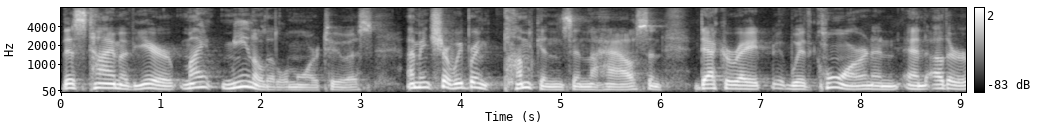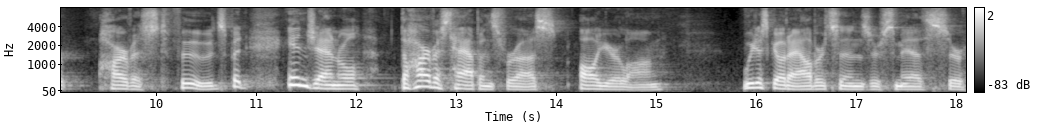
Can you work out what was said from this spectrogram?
this time of year might mean a little more to us. I mean, sure, we bring pumpkins in the house and decorate with corn and, and other harvest foods, but in general, the harvest happens for us all year long. We just go to Albertsons or Smith's or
